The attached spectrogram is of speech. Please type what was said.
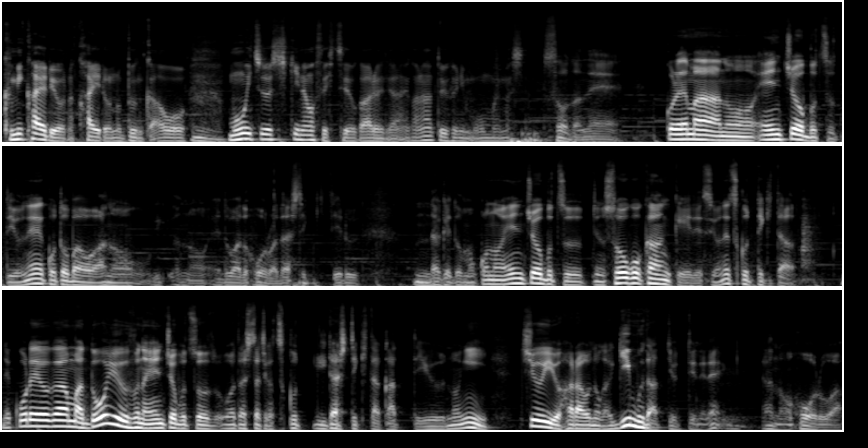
組み替えるような回路の文化をうん。もう一度敷き直す必要があるんじゃないかなというふうにも思いました。ね。そうだね。これまああの延長物っていうね言葉をあのあのエドワード・ホールは出してきてるんだけどもこの延長物っていうのは相互関係ですよね作ってきたでこれがまあどういうふうな延長物を私たちが作り出してきたかっていうのに注意を払うのが義務だって言ってんでね。あのホールは。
